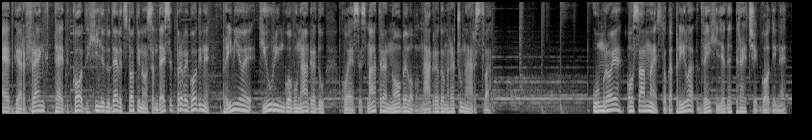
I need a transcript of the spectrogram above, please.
Edgar Frank Ted Kod 1981. godine primio je Turingovu nagradu koja se smatra Nobelovom nagradom računarstva. Umro je 18. aprila 2003. godine.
